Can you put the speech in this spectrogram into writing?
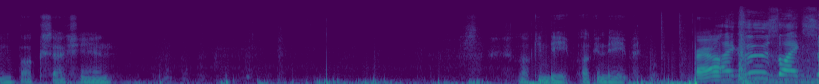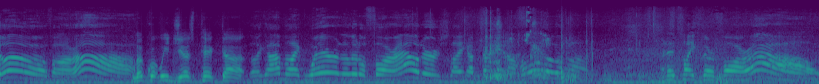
And book section. Looking deep, looking deep. Like who's like so far out? Look what we just picked up. Like I'm like where are the little far outers? Like I'm trying to get a hold of them. And it's like they're far out.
